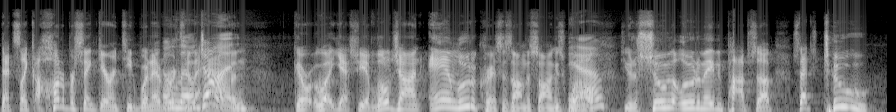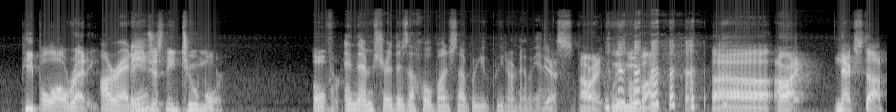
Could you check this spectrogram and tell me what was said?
that's like hundred percent guaranteed. Whenever Oh, it's going to happen. Well, yes, you have Little John and Ludacris is on the song as well. Yeah. You'd assume that Luda maybe pops up. So that's two people already. Already. And you just need two more. Over. And I'm sure there's a whole bunch that we, we don't know yet. Yes. All right. We move on. uh, all right. Next up,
